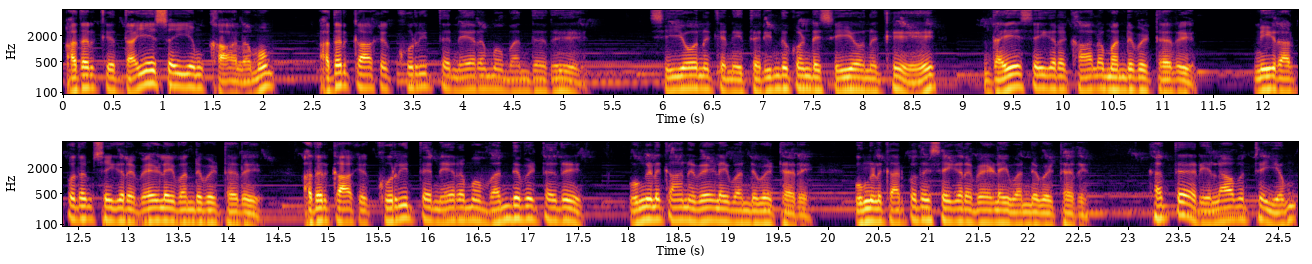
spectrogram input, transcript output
அதற்கு தயை செய்யும் காலமும் அதற்காக குறித்த நேரமும் வந்தது. சியோனுக்கு நீ தெரிந்து கொண்ட சியோனுக்கு தயை செய்கிற காலம் வந்துவிட்டது. நீர் அற்புதம் செய்கிற வேலை வந்துவிட்டது. அதற்காக குறித்த நேரமும் வந்துவிட்டது. உங்களுக்கான வேலை வந்துவிட்டது. உங்களுக்கு அற்புதம் செய்கிற வேலை வந்துவிட்டது. கத்தர் எல்லாவற்றையும்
